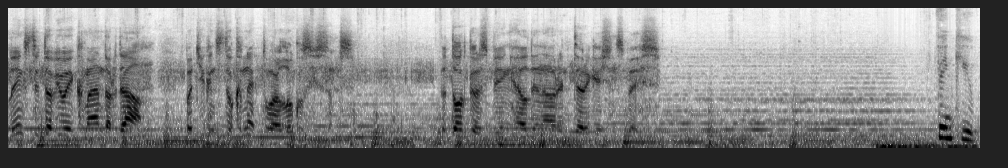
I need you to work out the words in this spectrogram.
Links to WA Command are down, but you can still connect to our local systems. The doctor is being held in our interrogation space. Thank you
